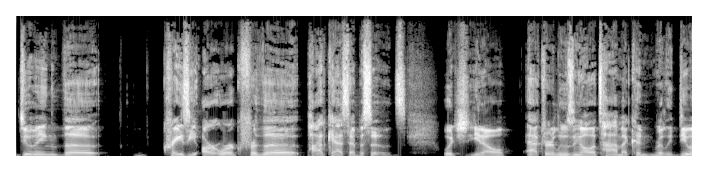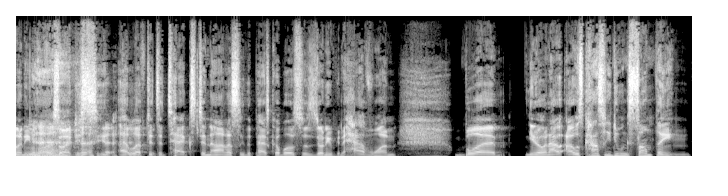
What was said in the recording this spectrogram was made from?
doing the crazy artwork for the podcast episodes, which, you know, after losing all the time, I couldn't really do anymore. so I just, I left it to text. And honestly, the past couple episodes don't even have one. But, you know, and I, I was constantly doing something.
